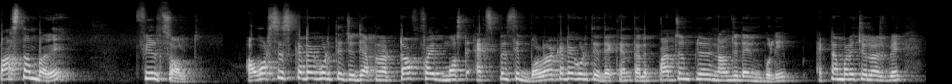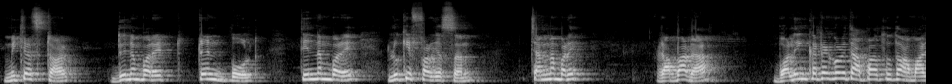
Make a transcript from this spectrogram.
পাঁচ নম্বরে ফিল সল্ট ওভারসিজ ক্যাটাগরিতে যদি আপনারা টপ ফাইভ মোস্ট এক্সপেন্সিভ বলার ক্যাটাগরিতে দেখেন, তাহলে পাঁচজন প্লেয়ারের নাম যদি আমি বলি, এক নম্বরে চলে আসবে মিচেল স্টার্ক দুই নম্বরে ট্রেন্ট বোল্ট তিন নম্বরে লুকি ফার্গেসন চার নম্বরে রাবাডা বোলিং ক্যাটাগরিতে আপাতত আমার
